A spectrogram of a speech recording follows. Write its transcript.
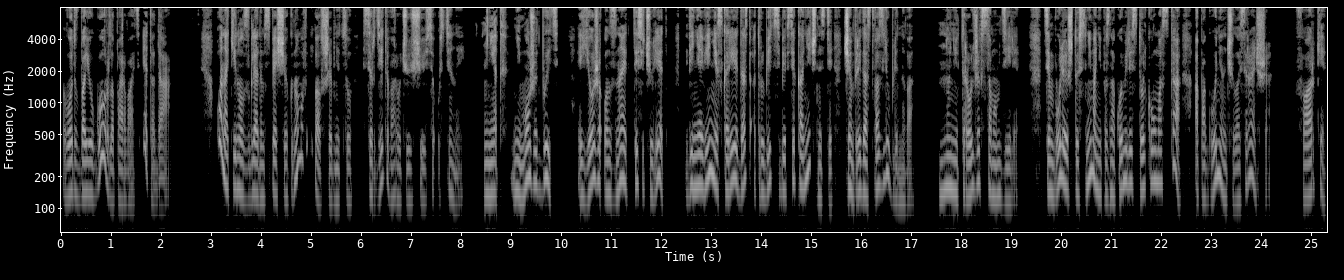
Вот в бою горло порвать — это да. Он окинул взглядом спящих гномов и волшебницу, сердито ворочающуюся у стены. Нет, не может быть. Ее же он знает тысячу лет. Винявинья скорее даст отрубить себе все конечности, чем предаст возлюбленного. Но не тролль же в самом деле. Тем более, что с ним они познакомились только у моста, а погоня началась раньше. Фарки.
